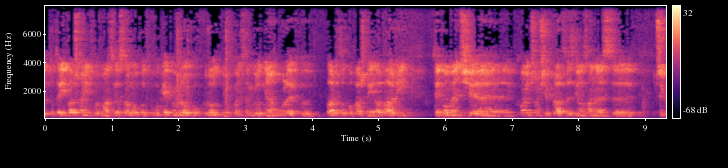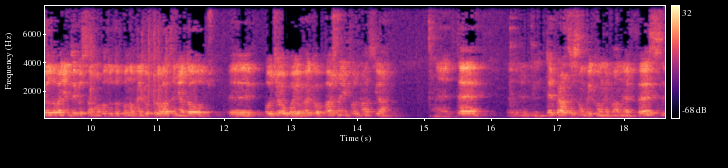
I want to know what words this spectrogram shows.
E, Tutaj ważna informacja, samochód w ubiegłym roku w grudniu, końcem grudnia uległ bardzo poważnej awarii. W tym momencie kończą się prace związane z e, przygotowaniem tego samochodu do ponownego wprowadzenia do podziału bojowego. Ważna informacja, te, te prace są wykonywane bez,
